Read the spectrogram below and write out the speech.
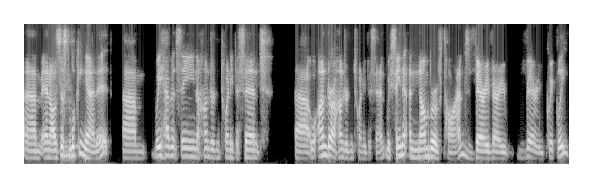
Um, and I was just Mm. looking at it. Um, we haven't seen 120%, uh, well, under 120%. We've seen it a number of times, very, very, very quickly.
